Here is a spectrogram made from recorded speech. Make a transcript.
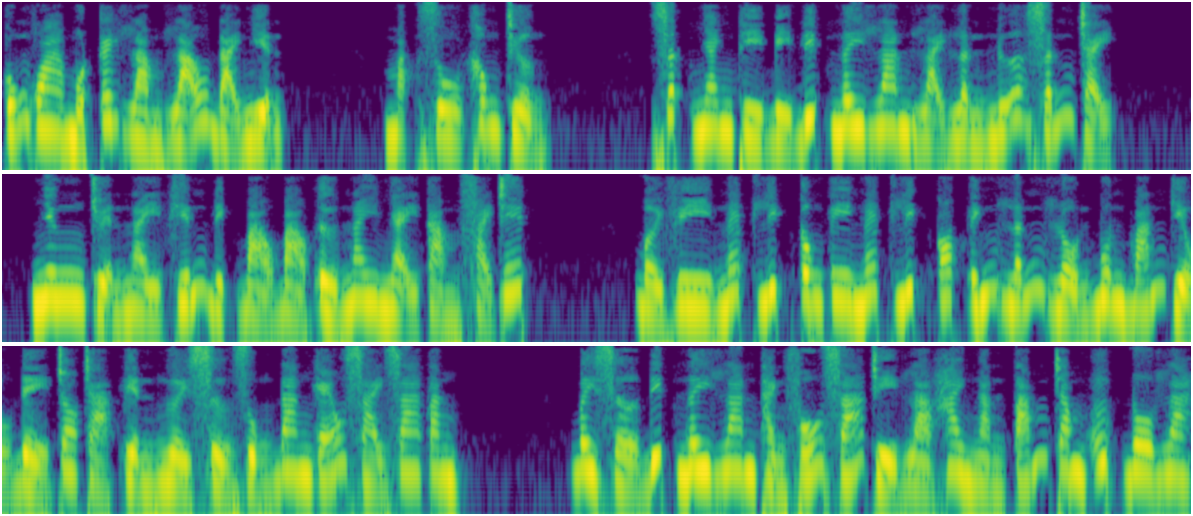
cũng qua một cách làm lão đại nghiện. Mặc dù không trưởng. Rất nhanh thì bị Disney lan lại lần nữa dẫn chạy. Nhưng chuyện này khiến địch bảo bảo từ nay nhạy cảm phải chết. Bởi vì Netflix, công ty Netflix có tính lẫn lộn buôn bán kiểu để cho trả tiền người sử dụng đang kéo dài gia tăng. Bây giờ Disneyland thành phố giá trị là 2.800 ước đô la.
